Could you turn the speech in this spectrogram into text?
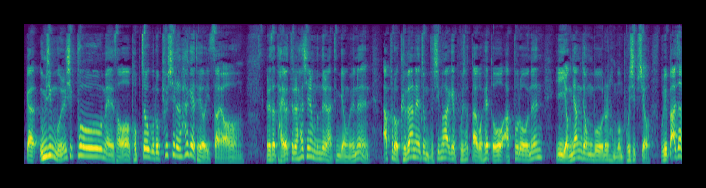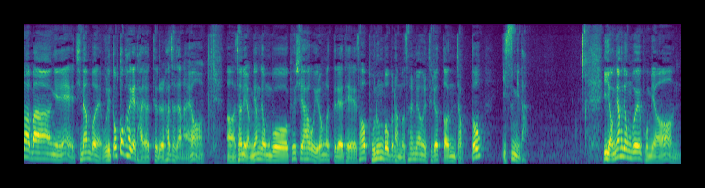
그러니까 음식물, 식품에서 법적으로 표시를 하게 되어 있어요. 그래서 다이어트를 하시는 분들 같은 경우에는 앞으로 그간에 좀 무심하게 보셨다고 해도 앞으로는 이 영양 정보를 한번 보십시오. 우리 빠져라방에 지난번에 우리 똑똑하게 다이어트를 하자잖아요. 어, 저는 영양 정보 표시하고 이런 것들에 대해서 보는 법을 한번 설명을 드렸던 적도 있습니다. 이 영양 정보에 보면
